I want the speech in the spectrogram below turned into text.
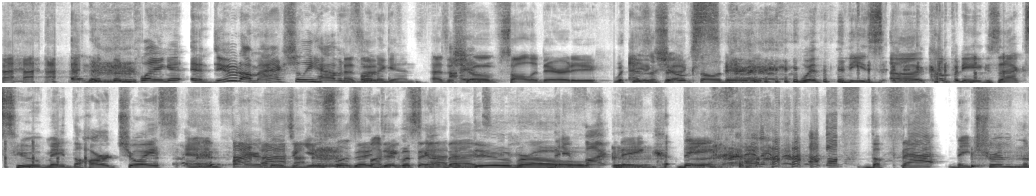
and have been playing it. And dude, I'm actually having As fun a- again. As a show am- of solidarity with the as a show of solidarity with these uh, company execs who made the hard choice and fired those useless they fucking did what they had to do, bro. They fi- they they cut off the fat. They trimmed the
